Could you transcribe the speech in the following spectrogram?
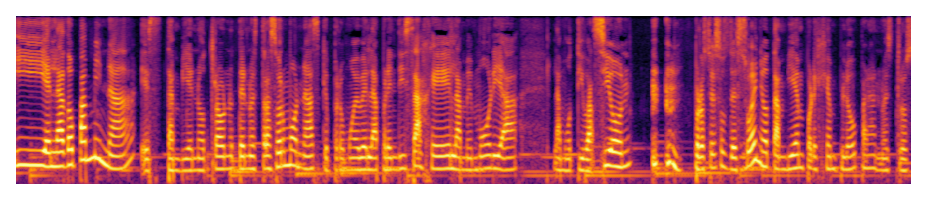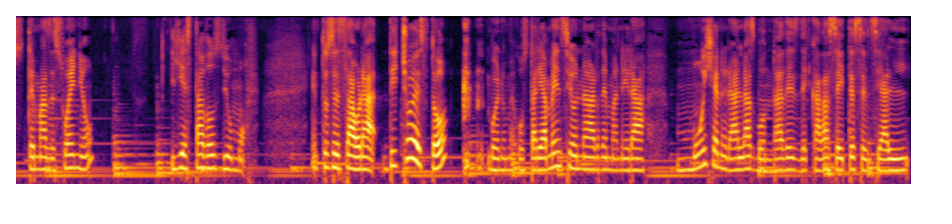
Y en la dopamina es también otra de nuestras hormonas que promueve el aprendizaje, la memoria, la motivación, procesos de sueño también, por ejemplo, para nuestros temas de sueño y estados de humor. Entonces, ahora, dicho esto, bueno, me gustaría mencionar de manera muy general las bondades de cada aceite esencial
